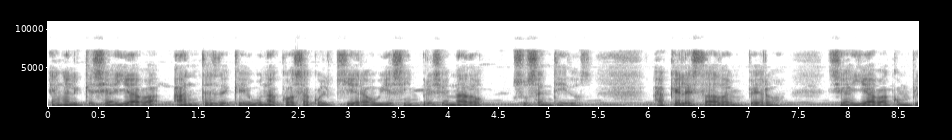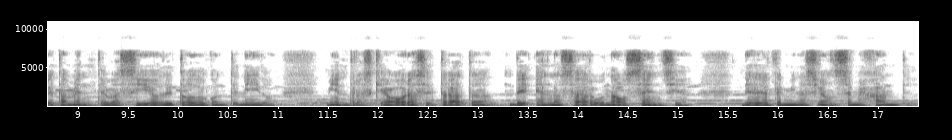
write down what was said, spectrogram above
en el que se hallaba antes de que una cosa cualquiera hubiese impresionado sus sentidos. Aquel estado, empero, se hallaba completamente vacío de todo contenido, mientras que ahora se trata de enlazar una ausencia de determinación semejante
